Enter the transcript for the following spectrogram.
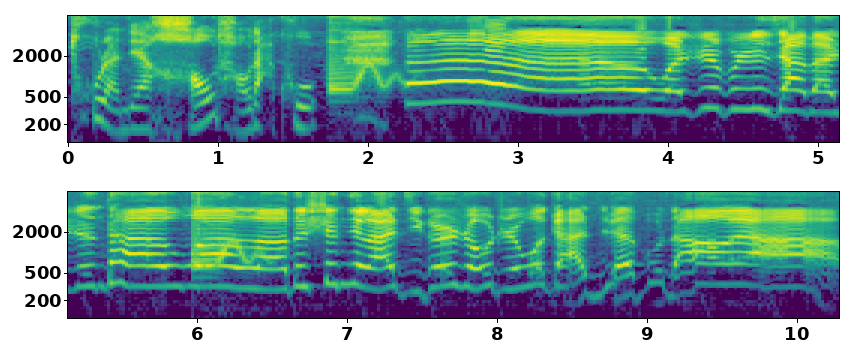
突然间嚎啕大哭：“啊，我是不是下半身瘫痪了？他伸进来几根手指，我感觉不到呀。”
